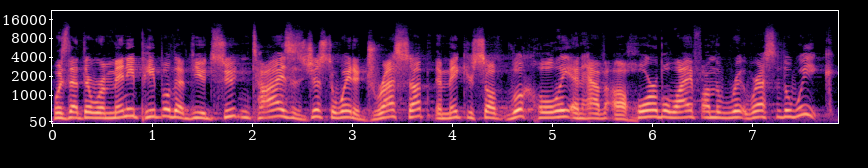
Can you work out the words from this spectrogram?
was that there were many people that viewed suit and ties as just a way to dress up and make yourself look holy and have a horrible life on the rest of the week.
